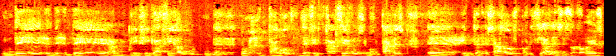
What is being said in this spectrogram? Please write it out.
de, de, de, amplificación, de un altavoz de filtraciones y montajes eh, interesados policiales. Eso no es.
